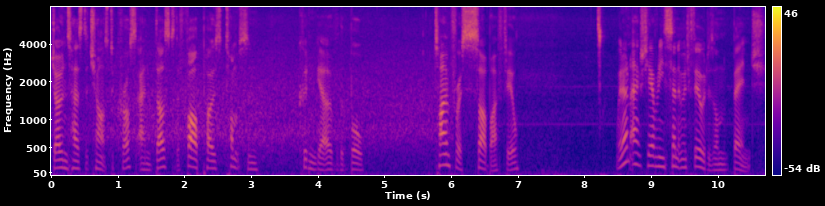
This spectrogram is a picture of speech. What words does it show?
Jones has the chance to cross and does to the far post. Thompson couldn't get over the ball. Time for a sub, I feel. We don't actually have any centre midfielders on the bench.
